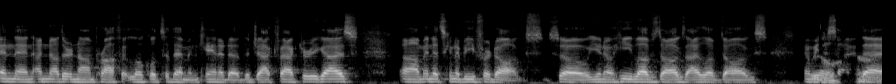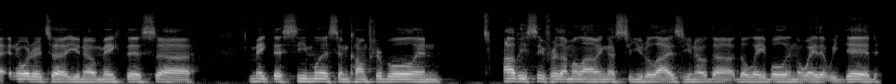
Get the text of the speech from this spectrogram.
and then another nonprofit local to them in canada the jacked factory guys um, and it's going to be for dogs. So you know he loves dogs i love dogs and we decided that in order to you know make this uh, make this seamless and comfortable and obviously for them allowing us to utilize you know the the label in the way that we did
